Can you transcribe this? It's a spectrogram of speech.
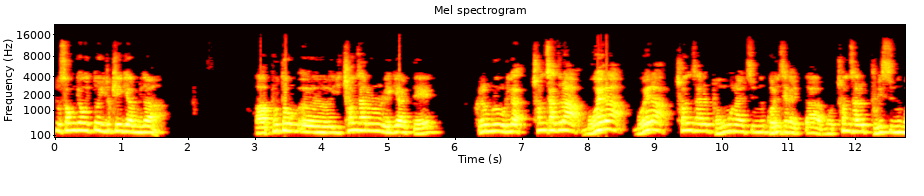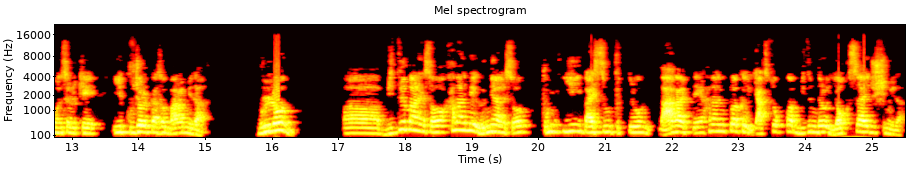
또 성경이 또 이렇게 얘기합니다. 아, 보통, 어, 이 천사론을 얘기할 때, 그러므로 우리가 천사들아, 뭐해라, 뭐해라, 천사를 동문할 수 있는 권세가 있다, 뭐, 천사를 부릴 수 있는 권세를 이렇게 이 구절을 따서 말합니다. 물론, 어, 믿음 안에서 하나님의 은혜 안에서 이 말씀을 붙들고 나아갈 때 하나님과 그 약속과 믿음대로 역사해 주십니다.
